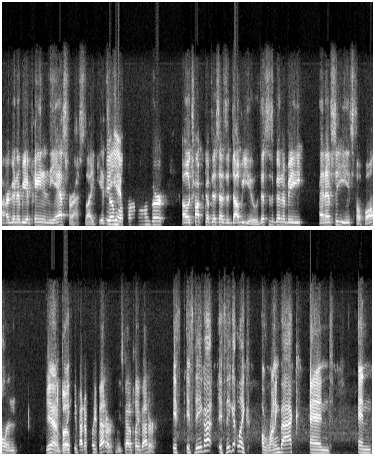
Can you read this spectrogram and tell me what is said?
are going to be a pain in the ass for us. Like it's no Yeah. more longer. Oh, chalk up this as a W. This is going to be NFC East football, and yeah but like we got to play better. We've got to play better. if if they got if they get like a running back and and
